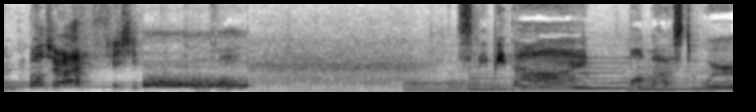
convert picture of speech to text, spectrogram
One. Close your ah, eyes. Fish Sleepy time. Mama has to work.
